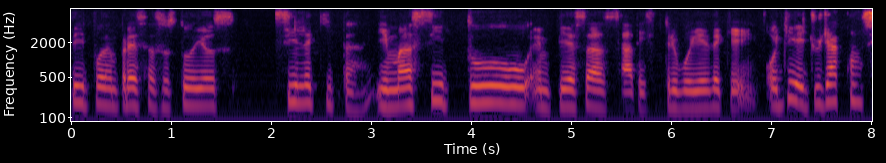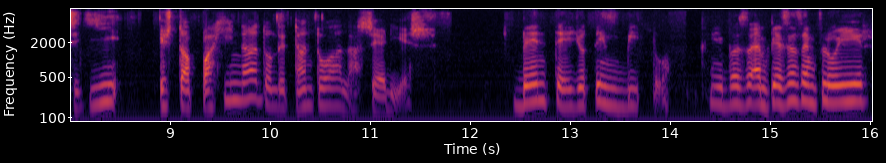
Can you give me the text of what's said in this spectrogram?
tipo de empresas o estudios sí le quita. Y más si tú empiezas a distribuir de que, oye, yo ya conseguí esta página donde están todas las series. Vente, yo te invito. Y pues empiezas a influir,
